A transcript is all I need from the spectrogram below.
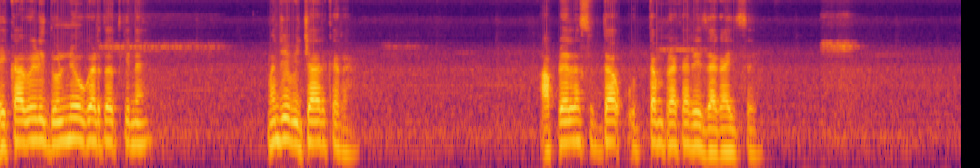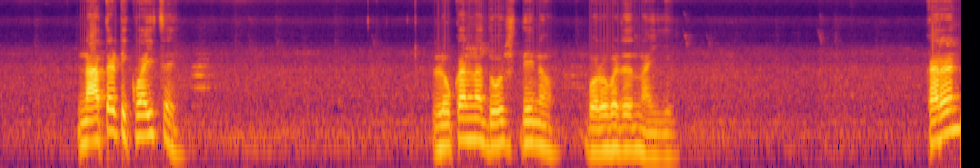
एका वेळी दोन्ही उघडतात की नाही? म्हणजे विचार करा. आपल्याला सुद्धा उत्तम प्रकारे जगायचं आहे नातं टिकवायचं आहे लोकांना दोष देणं बरोबर नाही आहे कारण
